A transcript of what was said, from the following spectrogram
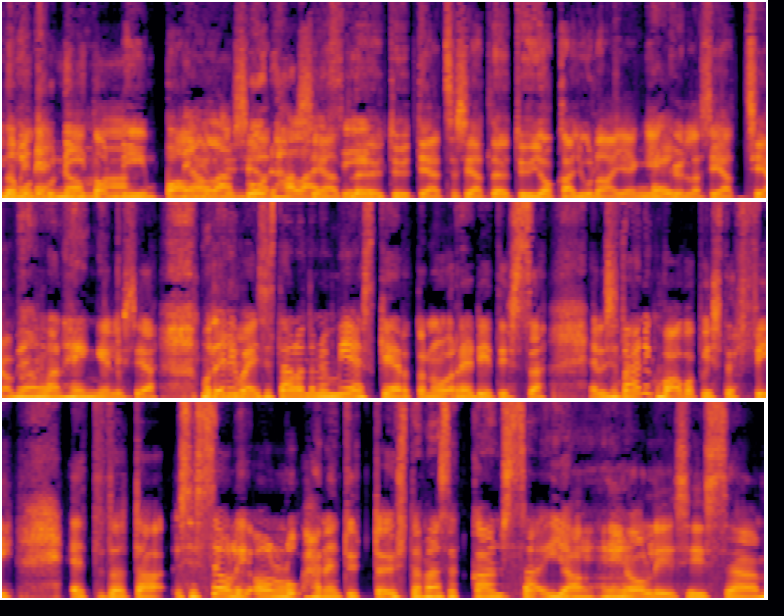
No mutta kun niitä on niin paljon, niin sieltä, sieltä löytyy, tiedätkö, sieltä löytyy joka junajengi Hei, kyllä sieltä. sieltä. Me ollaan hengellisiä. Mutta anyway, siis täällä on tämmöinen mies kertonut Redditissä, eli siis vähän niin kuin vauva.fi, että tota, siis se oli ollut hänen tyttöystävänsä kanssa ja mm-hmm. he oli siis... Ähm,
